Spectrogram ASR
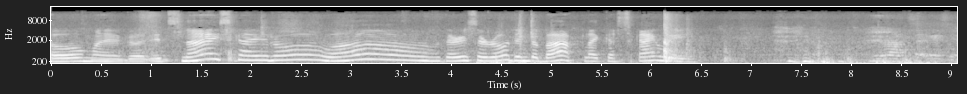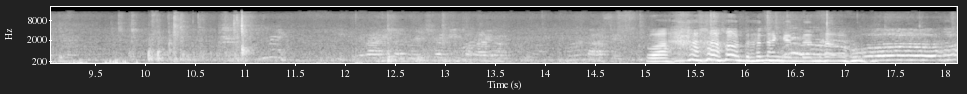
Oh my god. It's nice, Cairo. Wow. There is a road in the back, like a skyway. Marami sa SM yan. Bridge kanina kayo. Wow. Doon ang ganda na. oh.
